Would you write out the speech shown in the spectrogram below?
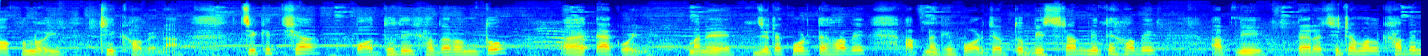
কখনোই ঠিক হবে না। চিকিৎসা পদ্ধতি সাধারণত একই। মানে যেটা করতে হবে, আপনাকে পর্যাপ্ত বিশ্রাম নিতে হবে, আপনি প্যারাসিটামল খাবেন,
